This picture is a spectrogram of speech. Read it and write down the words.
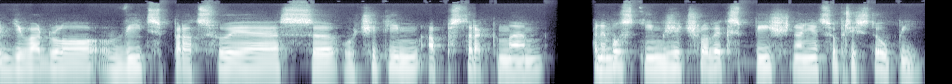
divadlo víc pracuje s určitým abstraktnem, nebo s tím, že člověk spíš na něco přistoupí.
